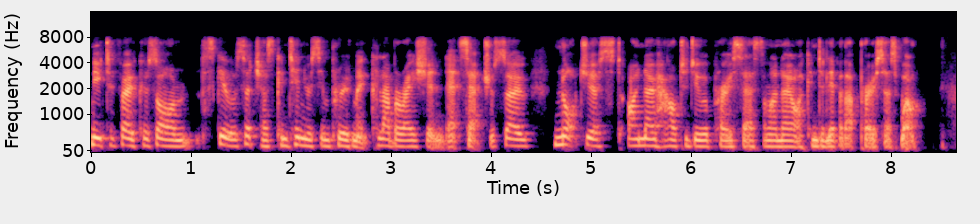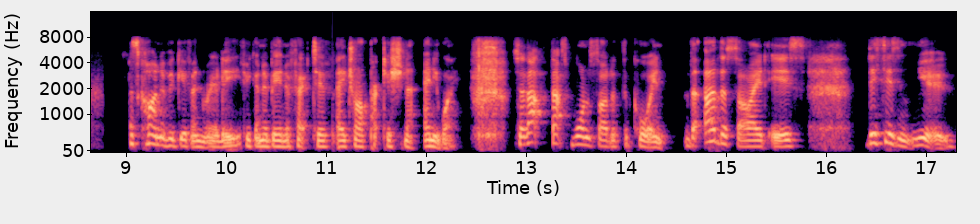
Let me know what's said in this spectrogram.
need to focus on skills such as continuous improvement, collaboration, etc. So not just I know how to do a process and I know I can deliver that process well. It's kind of a given, really, if you're going to be an effective HR practitioner anyway. So that that's one side of the coin. The other side is this isn't new,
